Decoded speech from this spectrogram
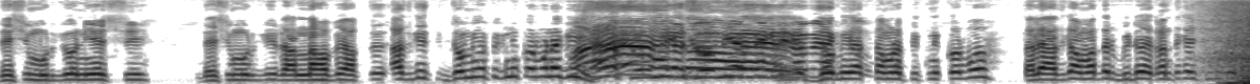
দেশি মুরগিও নিয়ে এসেছি। দেশি মুরগি রান্না হবে আজকে- জমিয়ে পিকনিক করব নাকি? জমিয়ে, জমিয়ে picnic হবে জমিয়ে একটা আমরা পিকনিক করব। তাহলে আজকে আমাদের ভিডিও এখান থেকে শুরু করছি।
